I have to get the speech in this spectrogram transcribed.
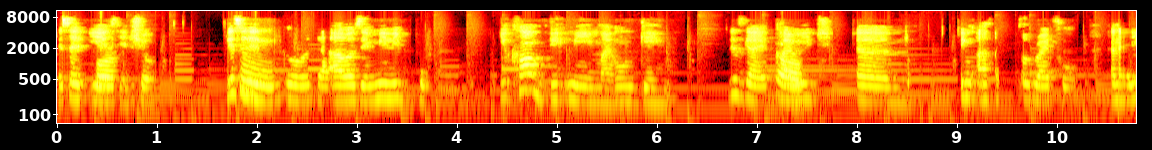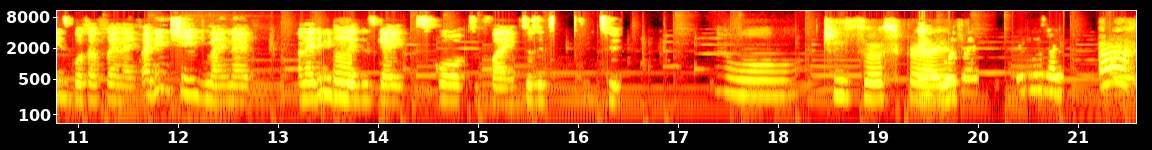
They said, yes, yes, sure. This is Hmm. know that I was a melee. You can't beat me in my own game. This guy Oh. carried um thing assault rifle and I used butterfly knife. I didn't change my knife and I didn't even Hmm. let this guy score up to five. So it's two. oh Jesus Then it was Christ like it was like ah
